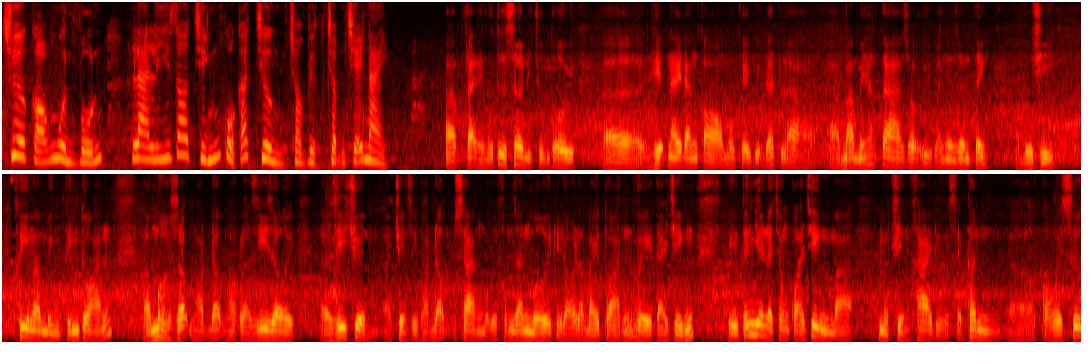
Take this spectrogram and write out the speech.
Chưa có nguồn vốn là lý do chính của các trường cho việc chậm trễ này. À, tại thành phố Từ Sơn thì chúng tôi uh, hiện nay đang có một cái quỹ đất là à, 30 ha do Ủy ban nhân dân tỉnh à, bố trí khi mà mình tính toán mở rộng hoạt động hoặc là di rời ờ, di chuyển ờ, chuyển dịch hoạt động sang một cái không gian mới thì đó là bài toán về tài chính thì tất nhiên là trong quá trình mà mà triển khai thì sẽ cần ờ, có cái sự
